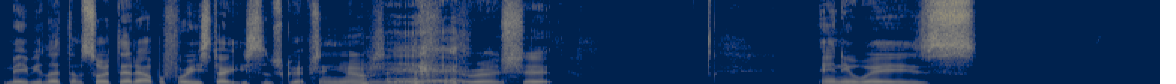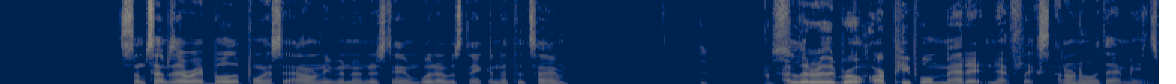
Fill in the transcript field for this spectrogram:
maybe let them sort that out before you start your subscription. You know? what I'm saying? Yeah, real shit. Anyways, sometimes I write bullet points that I don't even understand what I was thinking at the time. I literally wrote, "Are people mad at Netflix?" I don't know what that means.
